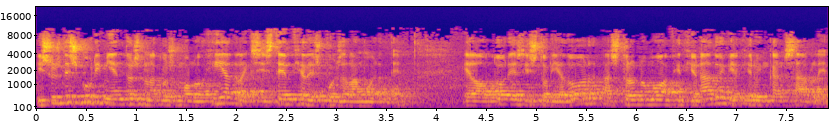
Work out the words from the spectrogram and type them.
y sus descubrimientos en la cosmología de la existencia después de la muerte. El autor es historiador, astrónomo aficionado y viajero incansable.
